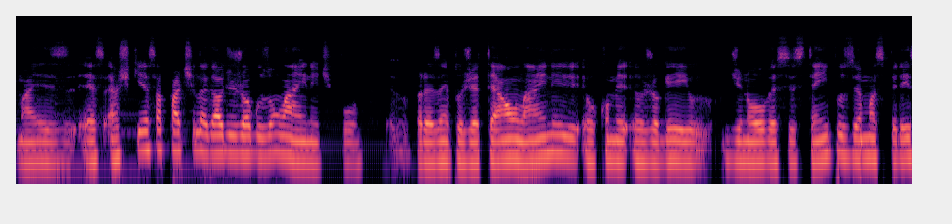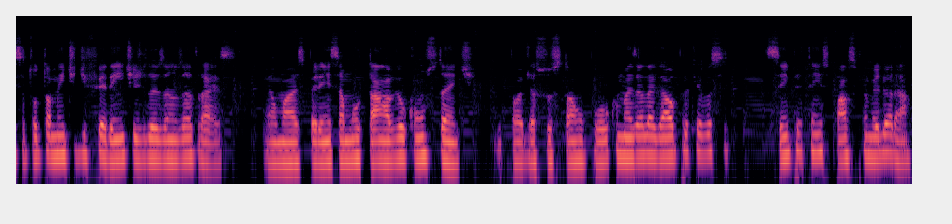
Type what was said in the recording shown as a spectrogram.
Mas essa, acho que essa parte legal de jogos online, tipo, por exemplo, GTA Online, eu, come, eu joguei de novo esses tempos e é uma experiência totalmente diferente de dois anos atrás. É uma experiência mutável, constante. Pode assustar um pouco, mas é legal porque você sempre tem espaço para melhorar.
